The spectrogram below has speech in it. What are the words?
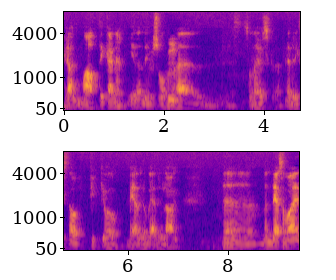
pragmatikerne i den divisjonen. Mm. Eh, Sånn jeg husker det. Fredrikstad fikk jo bedre og bedre lag. Eh, Men det som var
